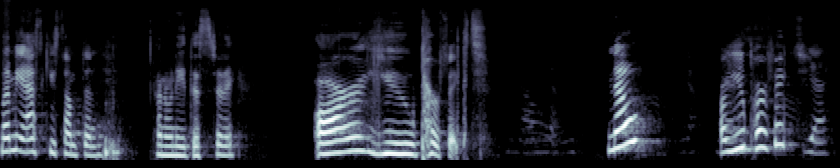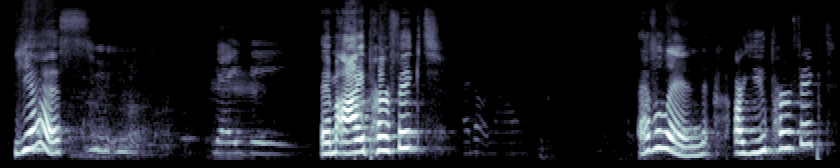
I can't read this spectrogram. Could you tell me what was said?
Let me ask you something. I don't need this today. Are you perfect? No? Are you perfect? Yes. Yes. Maybe. Am I perfect? I don't know. Evelyn, are you perfect?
